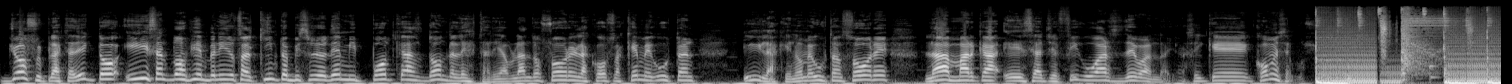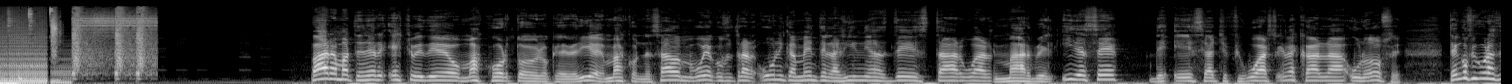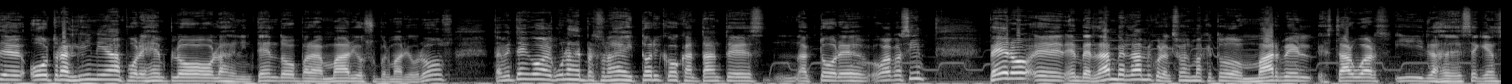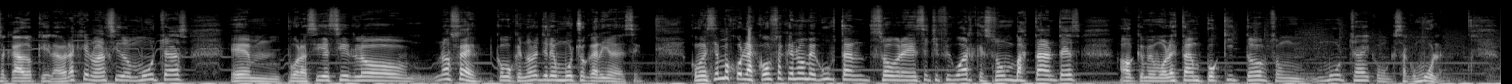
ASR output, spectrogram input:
Yo soy Adicto y sean todos bienvenidos al quinto episodio de mi podcast donde les estaré hablando sobre las cosas que me gustan y las que no me gustan sobre la marca SH Figuarts de Bandai. Así que comencemos. Para mantener este video más corto de lo que debería y más condensado, me voy a concentrar únicamente en las líneas de Star Wars, Marvel y DC de SH Figuarts en la escala 1.12. Tengo figuras de otras líneas, por ejemplo las de Nintendo para Mario, Super Mario Bros. También tengo algunas de personajes históricos, cantantes, actores o algo así. Pero eh, en verdad, en verdad, mi colección es más que todo Marvel, Star Wars y las de DC que han sacado. Que la verdad es que no han sido muchas, em, por así decirlo. No sé, como que no le tienen mucho cariño a DC. Comencemos con las cosas que no me gustan sobre ese que son bastantes, aunque me molestan poquito. Son muchas y como que se acumulan.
